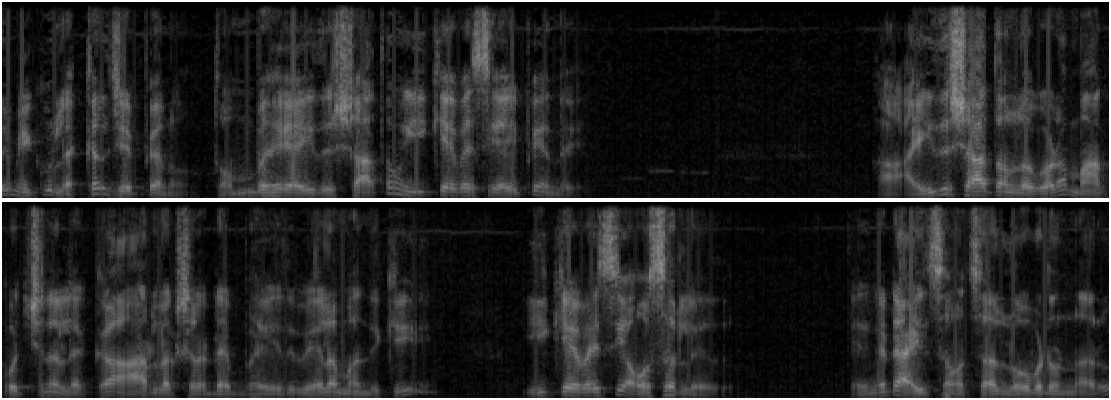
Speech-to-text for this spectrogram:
అంటే మీకు లెక్కలు చెప్పాను. తొంభై ఐదు శాతం ఈ కేవైసీ అయిపోయింది. ఆ ఐదు శాతంలో కూడా మాకు వచ్చిన లెక్క ఆరు లక్షల డెబ్బై ఐదు వేల మందికి ఈ కేవైసీ అవసరం లేదు. ఎందుకంటే ఐదు సంవత్సరాలు లోబడి ఉన్నారు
